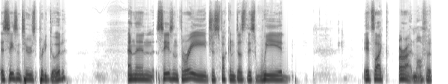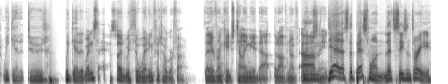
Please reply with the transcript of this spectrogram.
Uh, Season two is pretty good. And then season three just fucking does this weird. It's like, all right, Moffat, we get it, dude. We get it. When's the episode with the wedding photographer that everyone keeps telling me about, but I've nev- never Um, seen? yeah, that's the best one. That's season three.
